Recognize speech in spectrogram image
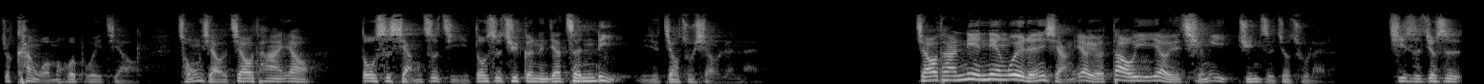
就看我们会不会教。从小教他要都是想自己，都是去跟人家争利，你就教出小人来了。教他念念为人想，要有道义，要有情义，君子就出来了。其实就是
